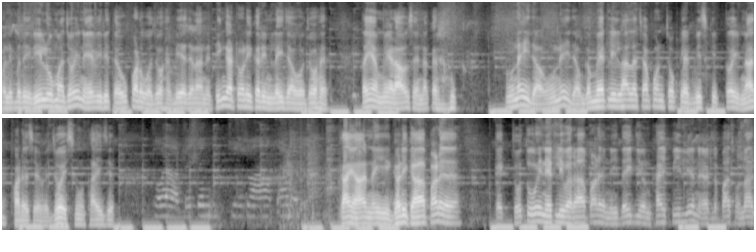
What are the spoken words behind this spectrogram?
ઓલી બધી રીલુમાં જોઈને એવી રીતે ઉપાડવો જોહે. બે જણાને ટીંગાટોળી કરીને લઈ જવો જોહે. ત્યાં મેળ આવશે, નકર હું નહીં જાઉં, હું નહીં જાઉં. ગમે એટલી લાલચ આપો ને ચોકલેટ, બિસ્કિટ તોય ના જ પાડે છે હવે. જોઈ શું થાય છે. કાંઈ આ નહીં, ઘડીક આ પાડે. કંઈક જોતું હોય ને એટલી વાર આ પાડે ને એ દઈ દો ને ખાઈ પી લે ને એટલે પાછો ના જ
